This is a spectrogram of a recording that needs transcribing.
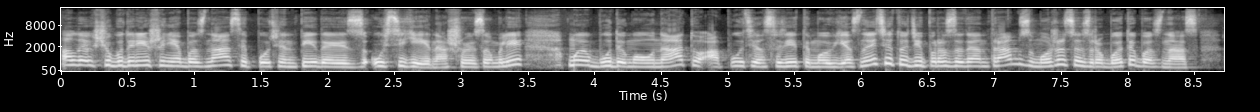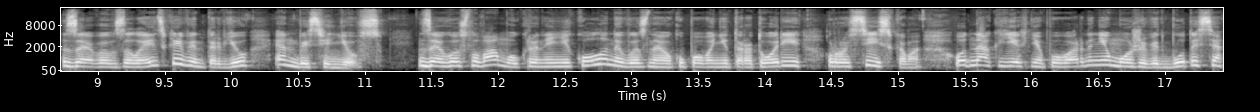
Але якщо буде рішення без нас, і Путін піде з усієї нашої землі, ми будемо у НАТО, а Путін сидітиме у в'язниці. Тоді президент Трамп зможе це зробити без нас, заявив Зеленський в інтерв'ю NBC News. За його словами, Україна ніколи не визнає окуповані території російськими. Однак їхнє повернення може відбутися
